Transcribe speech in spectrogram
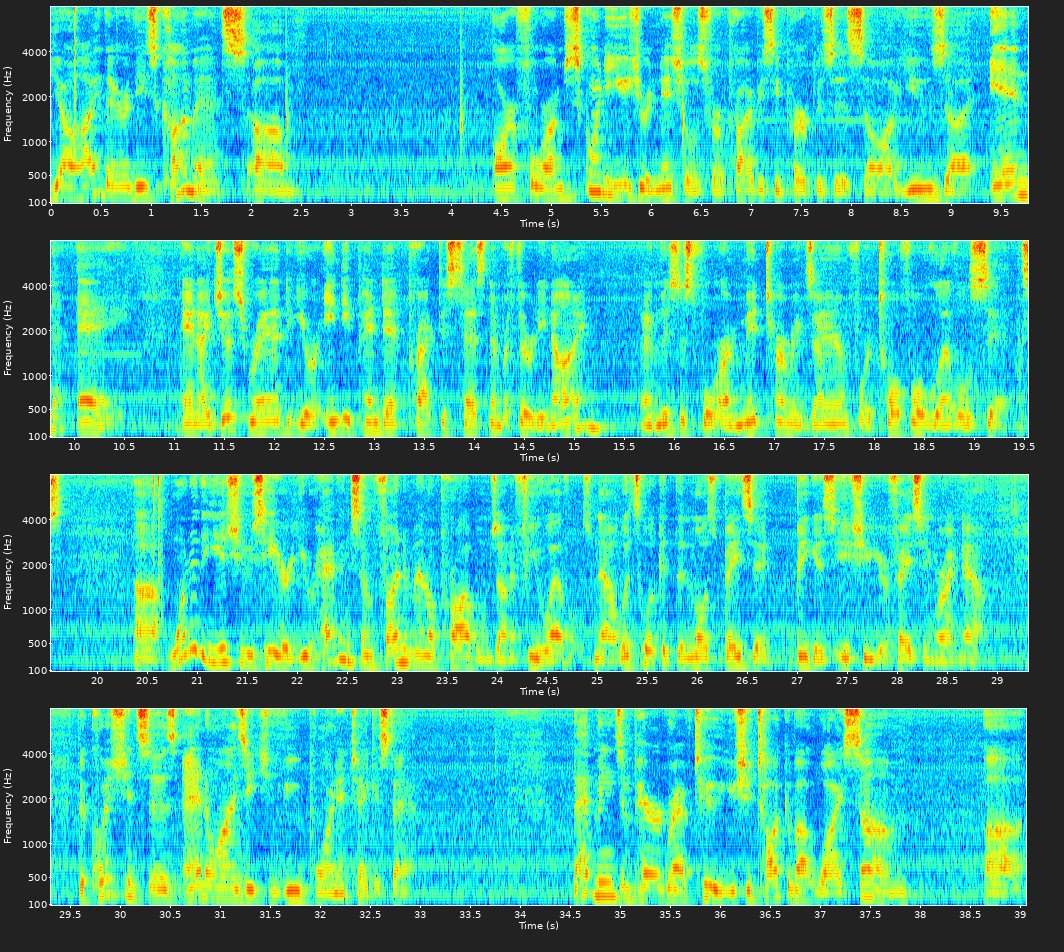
Yeah, hi there. These comments um, are for, I'm just going to use your initials for privacy purposes, so I'll use uh, NA. And I just read your independent practice test number 39, and this is for our midterm exam for TOEFL level 6. Uh, one of the issues here, you're having some fundamental problems on a few levels. Now, let's look at the most basic, biggest issue you're facing right now. The question says analyze each viewpoint and take a stand. That means in paragraph two, you should talk about why some uh,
